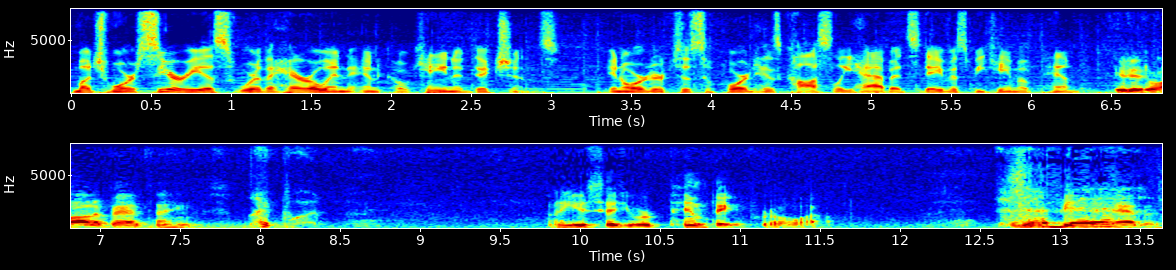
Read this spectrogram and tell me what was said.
Much more serious were the heroin and cocaine addictions. In order to support his costly habits, Davis became a pimp. You did a lot of bad things. Like what? Well, you said you were pimping for a while. Is that Beat the bad? habit.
